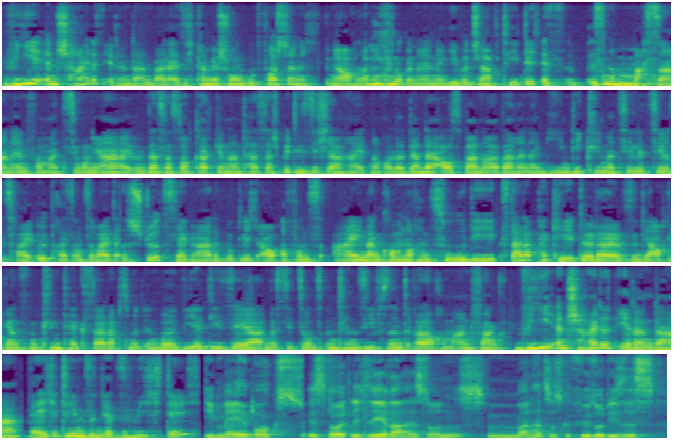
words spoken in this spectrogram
wie entscheidet ihr denn dann? Weil, also ich kann mir schon gut vorstellen, ich bin ja auch lange genug in der Energiewirtschaft tätig. Es ist eine Masse an Informationen, ja. Das, was du auch gerade genannt hast, da spielt die Sicherheit eine Rolle, dann der Ausbau erneuerbarer Energien, die Klimaziele, CO2, Ölpreis und so weiter. Das stürzt ja gerade wirklich auch auf uns ein. Dann kommen noch hinzu die Startup-Pakete, da sind ja auch die ganzen Cleantech-Startups mit involviert, die sehr investitionsintensiv sind, gerade auch am Anfang. Wie entscheidet ihr dann da, welche Themen sind jetzt wichtig? Die Mailbox ist deutlich leerer als sonst. Man hat so das Gefühl, so dieses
